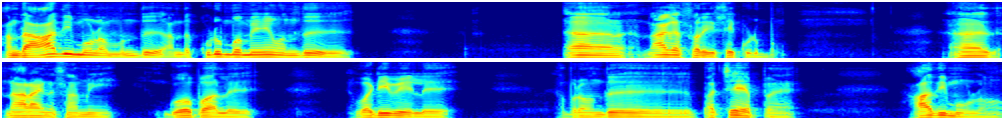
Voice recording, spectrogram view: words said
அந்த ஆதி மூலம் வந்து அந்த குடும்பமே வந்து நாகஸ்வர இசை குடும்பம். நாராயணசாமி கோபால் வடிவேலு அப்புறம் வந்து பச்சையப்பன் ஆதிமூலம்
